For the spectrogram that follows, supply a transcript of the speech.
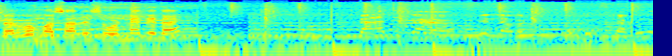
सर्व मसाले सोडण्यात येत आहे का ते का तेल लावा टाकू नका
